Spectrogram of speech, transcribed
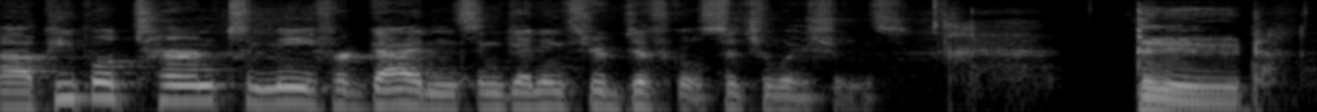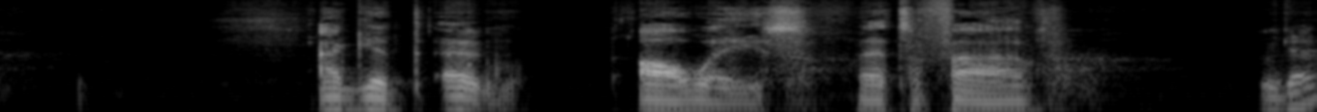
Uh, people turn to me for guidance in getting through difficult situations. Dude, I get uh, always. That's a five. Okay.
